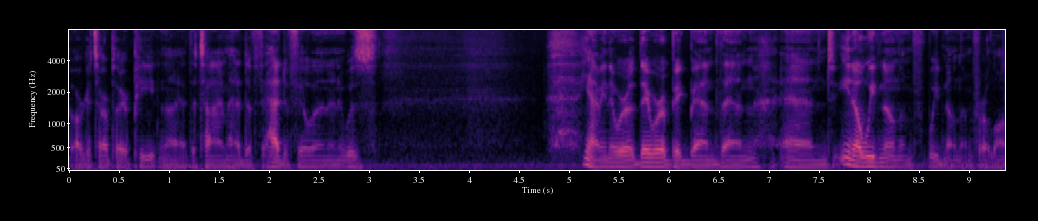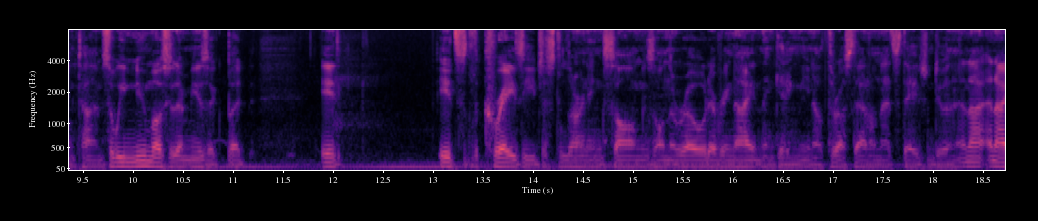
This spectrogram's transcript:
our guitar player Pete and I at the time had to had to fill in, and it was. Yeah, I mean they were they were a big band then, and you know we'd known them we'd known them for a long time, so we knew most of their music, but it it's crazy just learning songs on the road every night and then getting you know thrust out on that stage and doing it. And I and I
